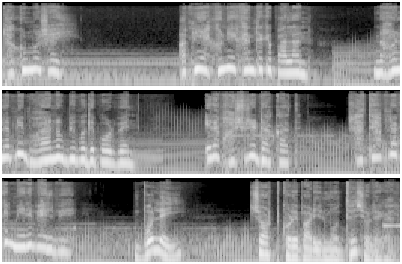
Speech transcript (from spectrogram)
ঠাকুরমশাই আপনি এখনই এখান থেকে পালান। না হলে আপনি ভয়ানক বিপদে পড়বেন। এরা ভাসুরে ডাকাত। রাতে আপনাকে মেরে ফেলবে। বলেই চট করে বাড়ির মধ্যে চলে গেল।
